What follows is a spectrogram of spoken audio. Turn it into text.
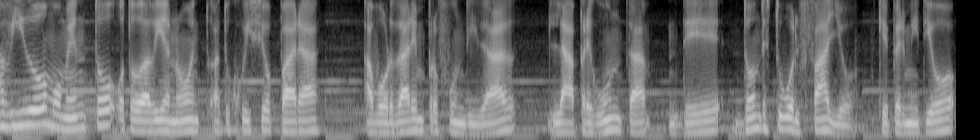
habido momento o todavía no, a tu juicio, para abordar en profundidad la pregunta de dónde estuvo el fallo que permitió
